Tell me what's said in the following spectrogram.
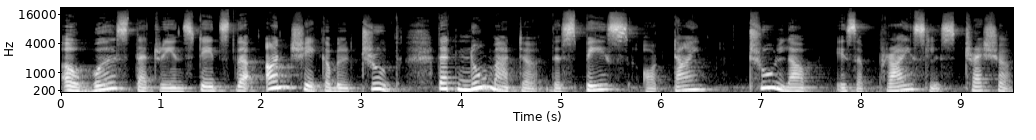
A verse that reinstates the unshakable truth that no matter the space or time, true love is a priceless treasure.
